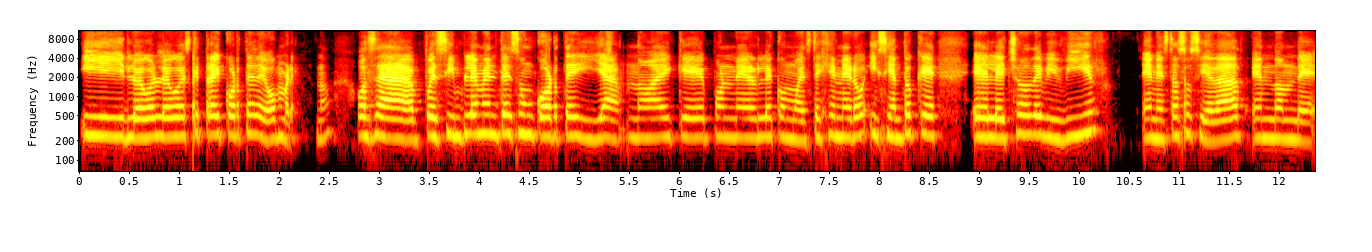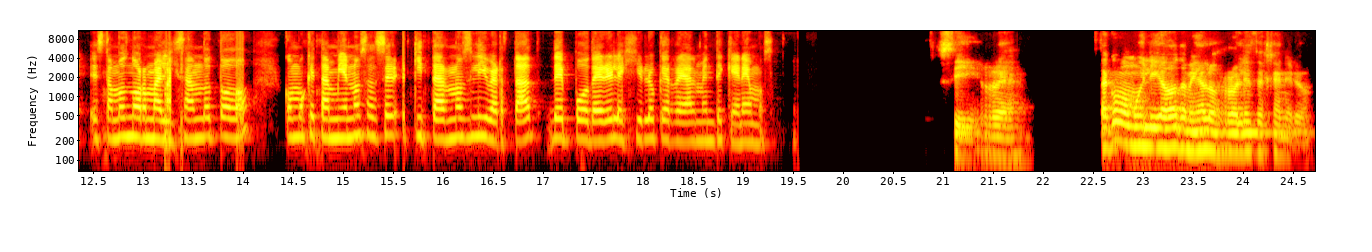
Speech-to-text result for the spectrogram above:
y luego, luego es que trae corte de hombre, ¿no? O sea, pues simplemente es un corte y ya, no hay que ponerle como este género y siento que el hecho de vivir en esta sociedad en donde estamos normalizando todo, como que también nos hace quitarnos libertad de poder elegir lo que realmente queremos. Sí, re. Está como muy ligado también a los roles de género.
